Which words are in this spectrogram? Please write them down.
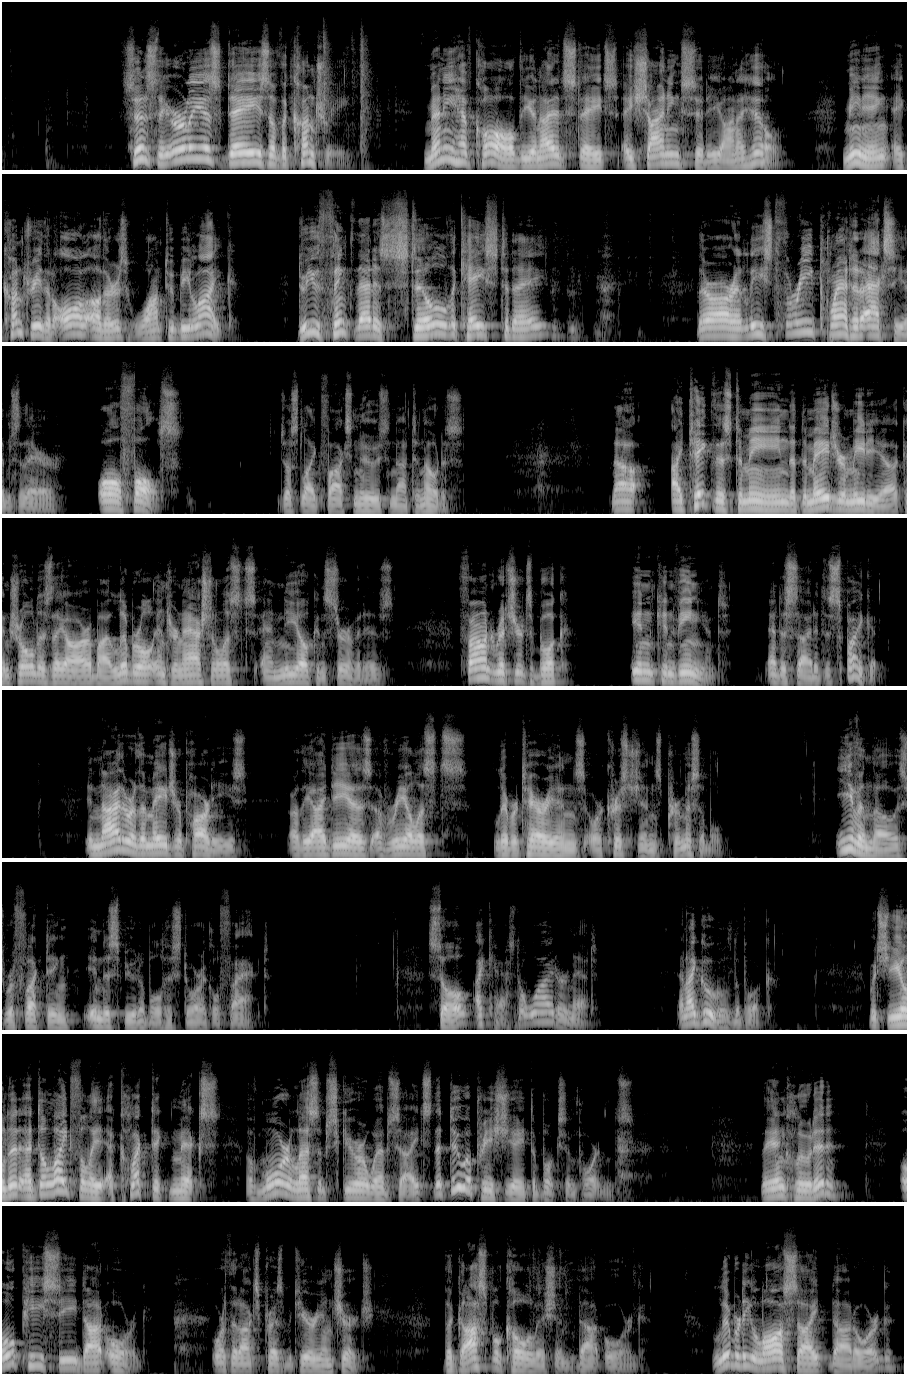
Since the earliest days of the country, many have called the United States a shining city on a hill meaning a country that all others want to be like. Do you think that is still the case today? There are at least three planted axioms there, all false, just like Fox News not to notice. Now, I take this to mean that the major media, controlled as they are by liberal internationalists and neoconservatives, found Richard's book inconvenient and decided to spike it. In neither of the major parties are the ideas of realists, libertarians, or Christians permissible, even those reflecting indisputable historical fact. So I cast a wider net and I Googled the book which yielded a delightfully eclectic mix of more or less obscure websites that do appreciate the book's importance. They included opc.org, Orthodox Presbyterian Church, thegospelcoalition.org, libertylawsite.org,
